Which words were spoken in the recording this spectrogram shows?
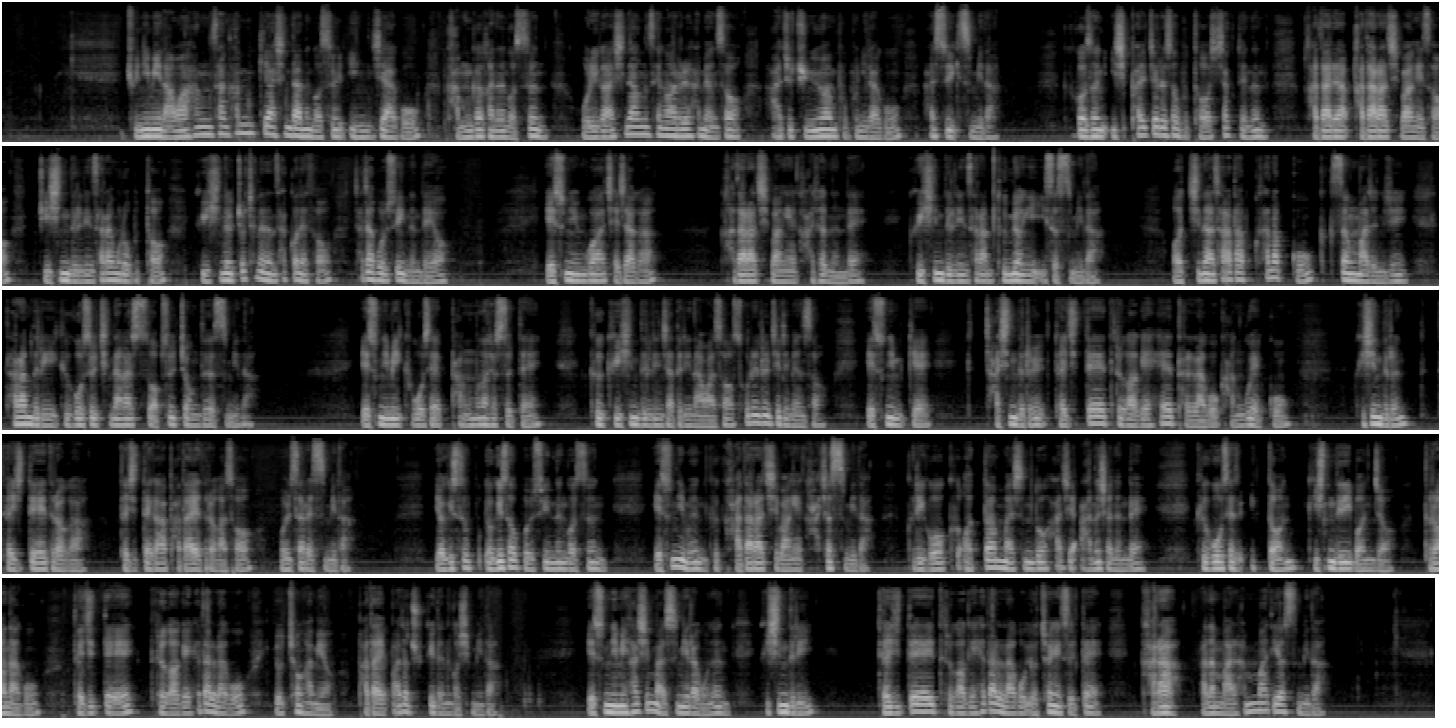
주님이 나와 항상 함께 하신다는 것을 인지하고 감각하는 것은 우리가 신앙생활을 하면서 아주 중요한 부분이라고 할 수 있습니다. 그것은 28절에서부터 시작되는 가다라, 가다라 지방에서 귀신 들린 사람으로부터 귀신을 쫓아내는 사건에서 찾아볼 수 있는데요. 예수님과 제자가 가다라 지방에 가셨는데 귀신 들린 사람 두 명이 있었습니다. 어찌나 사납, 사납고 극성맞은지 사람들이 그곳을 지나갈 수 없을 정도였습니다. 예수님이 그곳에 방문하셨을 때 그 귀신 들린 자들이 나와서 소리를 지르면서 예수님께 자신들을 돼지떼에 들어가게 해 달라고 강구했고 귀신들은 돼지떼에 들어가 돼지떼가 바다에 들어가서 몰살했습니다. 여기서, 여기서 볼 수 있는 것은 예수님은 그 가다라 지방에 가셨습니다. 그리고 그 어떠한 말씀도 하지 않으셨는데 그곳에 있던 귀신들이 먼저 드러나고 돼지떼에 들어가게 해달라고 요청하며 바다에 빠져 죽게 되는 것입니다. 예수님이 하신 말씀이라고는 귀신들이 돼지떼에 들어가게 해달라고 요청했을 때 가라 라는 말 한마디였습니다.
